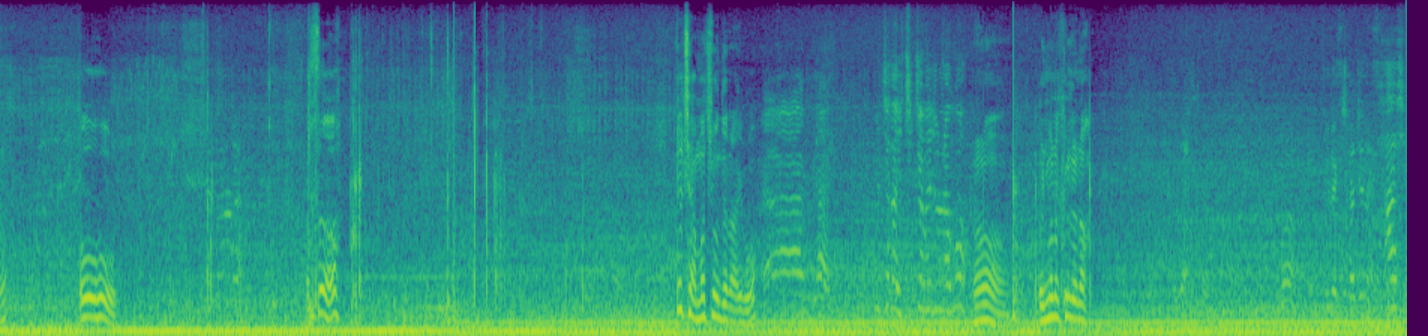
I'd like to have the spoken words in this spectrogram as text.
어? 오호 왔어 뜰채 안 맞추면 되나 이거? 야, 야, 일제까지 직접 해주려고? 어 얼마나 클려나 두대 차지나요? 40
